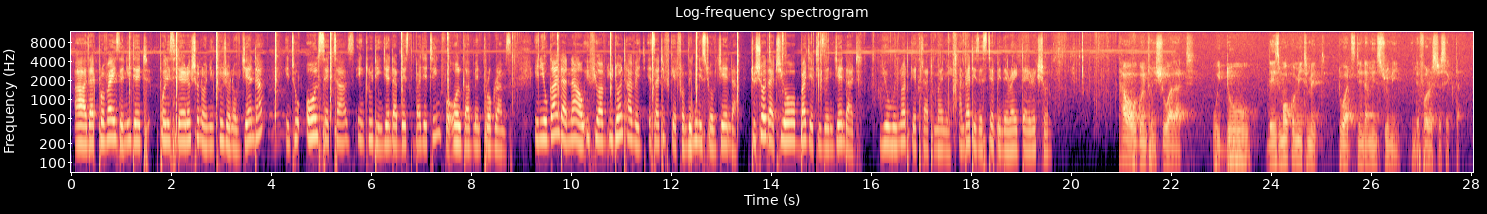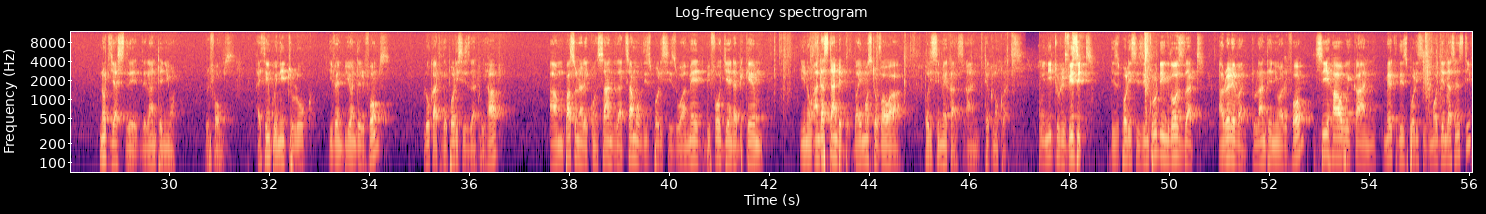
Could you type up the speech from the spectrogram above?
uh, that provides the needed policy direction on inclusion of gender into all sectors, including gender-based budgeting for all government programs. In Uganda now, if you, have, you don't have a, a certificate from the Ministry of Gender to show that your budget is engendered, you will not get that money. And that is a step in the right direction. How are we going to ensure that we do, there is more commitment towards gender mainstreaming in the forestry sector? Not just the, the land tenure reforms. I think we need to look even beyond the reforms, look at the policies that we have. I'm personally concerned that some of these policies were made before gender became, you know, understandable by most of our policymakers and technocrats. We need to revisit these policies, including those that are relevant to land tenure reform, see how we can make these policies more gender sensitive,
